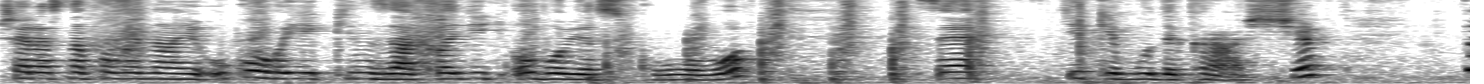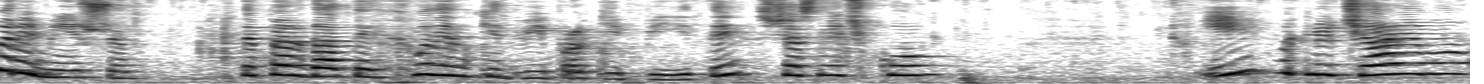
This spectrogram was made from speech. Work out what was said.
Ще раз напоминаю, у кого є кінза, кладіть обов'язково. Це тільки буде краще. Перемішуємо. Тепер дати хвилинки дві прокипіти з часничком. І виключаємо.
